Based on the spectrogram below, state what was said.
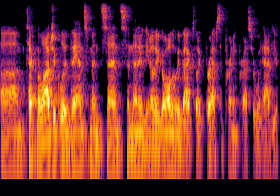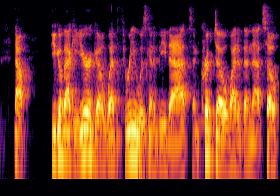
um, technological advancement since and then you know they go all the way back to like perhaps a printing press or what have you. Now, if you go back a year ago, Web three was going to be that, and crypto might have been that. So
